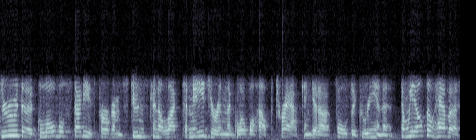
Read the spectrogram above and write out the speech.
Through the Global Studies program, students can elect to major in the global health track and get a full degree in it. And we also have a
